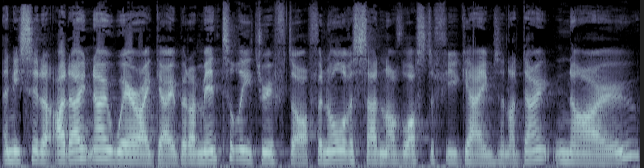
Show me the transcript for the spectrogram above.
And he said, "I don't know where I go, but I mentally drift off, and all of a sudden I've lost a few games, and I don't know."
